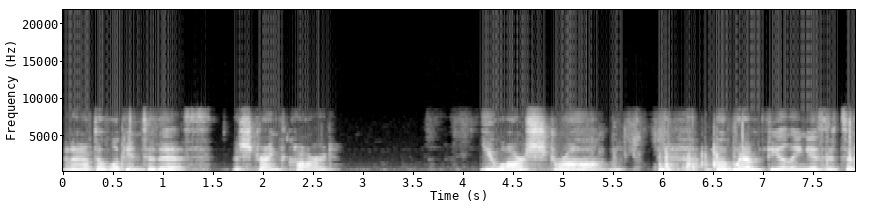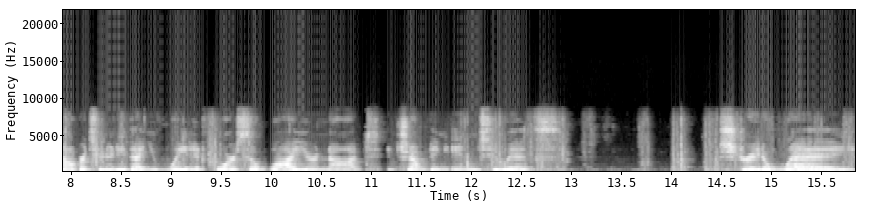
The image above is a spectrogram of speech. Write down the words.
And I have to look into this the strength card. You are strong, but what I'm feeling is it's an opportunity that you've waited for. So, why you're not jumping into it straight away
